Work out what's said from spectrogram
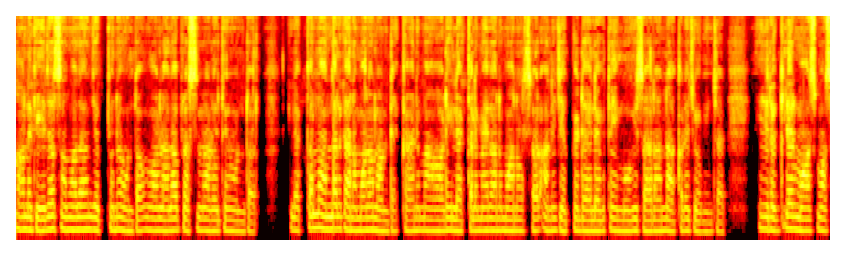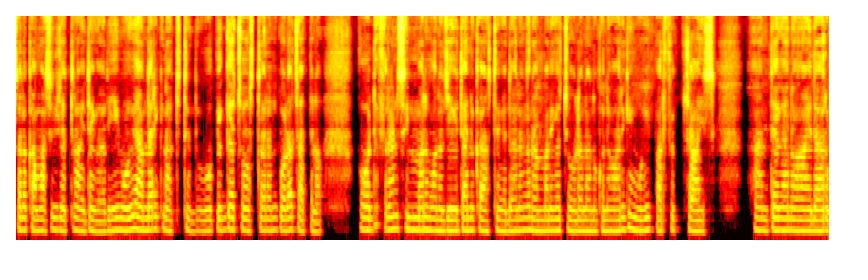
వాళ్ళకి ఏదో సమాధానం చెప్తూనే ఉంటాం. వాళ్ళు అలా ప్రశ్నలు అడుగుతూనే ఉంటారు. లెక్కల్లో అందరికీ అనుమానాలు ఉంటాయి. కానీ మా వాడి లెక్కల మీద అనుమానం సార్ అని చెప్పే డైలాగ్తో ఈ మూవీ సారాన్ని అక్కడే చూపించారు ఇది రెగ్యులర్ మాస్ మసాలా కమర్షియల్ చిత్రం అయితే కాదు. ఈ మూవీ అందరికీ నచ్చుతుంది. ఓపిక్గా చూస్తారని కూడా చెప్పలేం. ఓ డిఫరెంట్ సినిమాను మన జీవితాన్ని కాస్త విధానంగా నెమ్మదిగా చూడాలనుకునే వారికి మూవీ పర్ఫెక్ట్ చాయిస్ అంతేగాని ఐదారు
